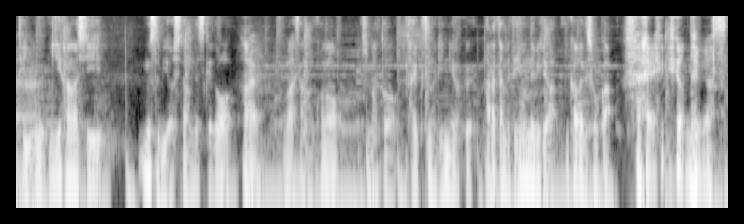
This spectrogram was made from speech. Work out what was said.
っていういい話結びをしたんですけどはい。小川さんこの暇と退屈の倫理学改めて読んでみてはいかがでしょうか、はい。読んでみます。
